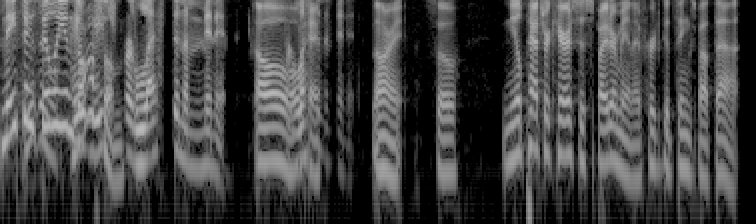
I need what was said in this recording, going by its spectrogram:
Nathan He Fillion's Halo Reach awesome. for less than a minute. Oh, For less okay. than a minute. All right. So Neil Patrick Harris is Spider Man. I've heard good things about that.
